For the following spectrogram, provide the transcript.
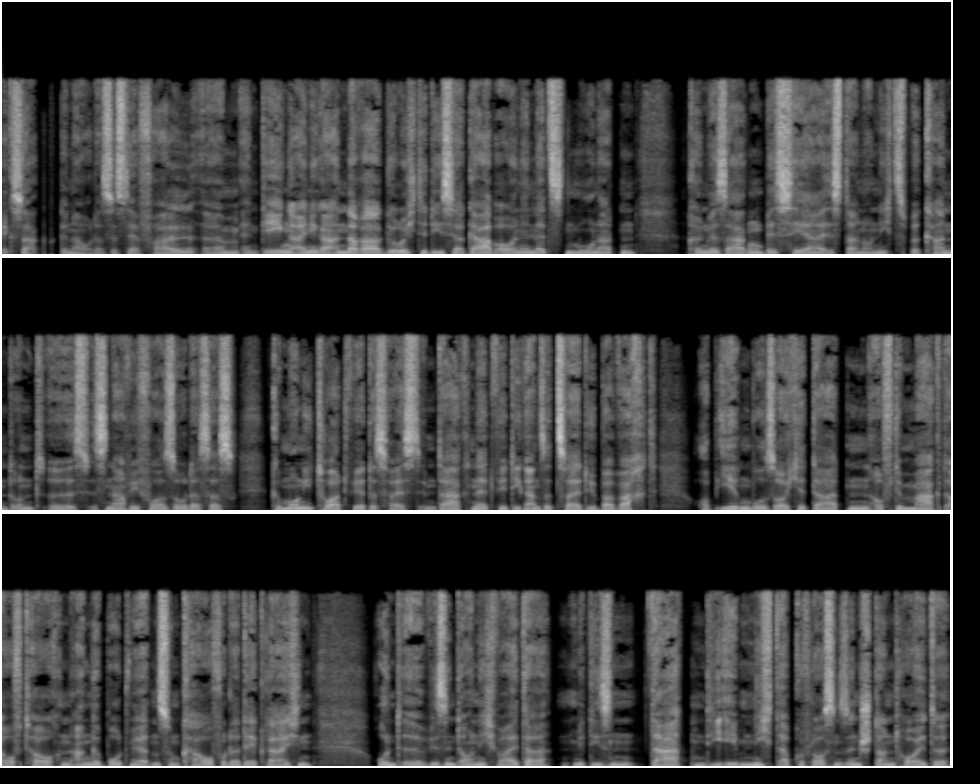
Exakt, genau, das ist der Fall. Ähm, entgegen einiger anderer Gerüchte, die es ja gab, auch in den letzten Monaten, können wir sagen, bisher ist da noch nichts bekannt und äh, es ist nach wie vor so, dass das gemonitort wird. Das heißt, im Darknet wird die ganze Zeit überwacht, ob irgendwo solche Daten auf dem Markt auftauchen, angeboten werden zum Kauf oder dergleichen. Und äh, wir sind auch nicht weiter mit diesen Daten, die eben nicht abgeflossen sind, Stand heute,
